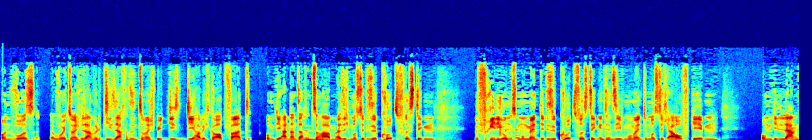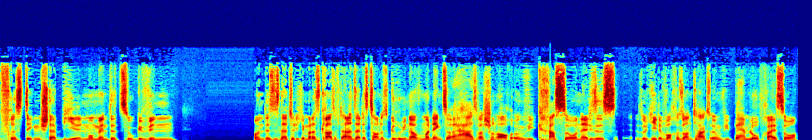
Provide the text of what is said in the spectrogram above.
Und wo es, wo ich zum Beispiel sagen würde, die Sachen sind zum Beispiel, die, die habe ich geopfert, um die anderen Sachen mhm. zu haben. Also ich musste diese kurzfristigen Befriedigungsmomente, diese kurzfristigen intensiven Momente musste ich aufgeben, um die langfristigen stabilen Momente zu gewinnen und es ist natürlich immer das Gras auf der anderen Seite des Zaunes grüner, wo man denkt so, ja, es war schon auch irgendwie krass so, ne, dieses, so jede Woche sonntags irgendwie Bam, Lobpreis so.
